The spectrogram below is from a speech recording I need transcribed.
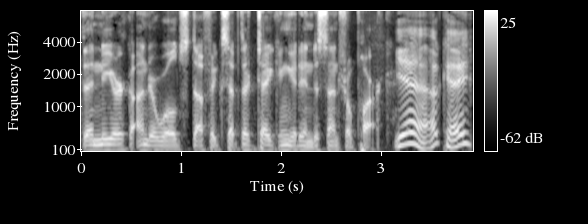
the New York underworld stuff, except they're taking it into Central Park. Yeah, okay.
